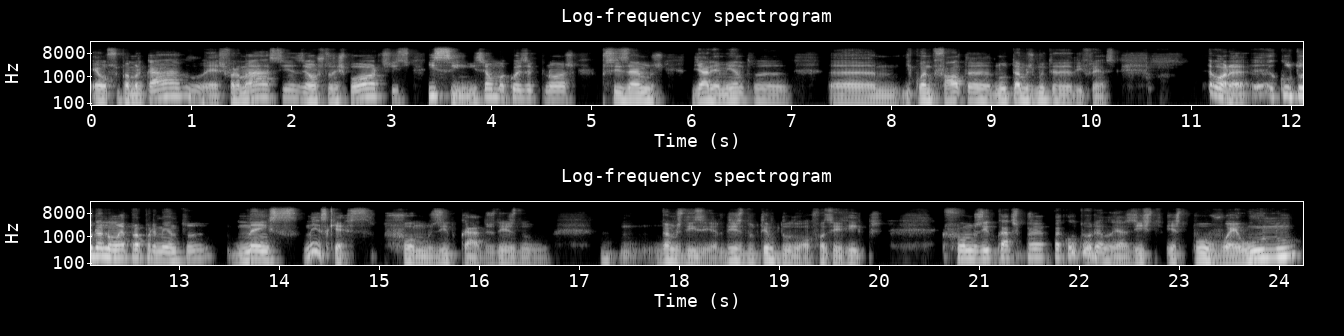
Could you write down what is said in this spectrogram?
é o supermercado, é as farmácias, é os transportes, isso, isso sim, isso é uma coisa que nós precisamos diariamente uh, uh, e quando falta notamos muita diferença. Agora, a cultura não é propriamente, nem, nem sequer fomos educados desde o, vamos dizer, desde o tempo do Dom Afonso Henriques, que fomos educados para, para a cultura. Aliás, isto, este povo é uno,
